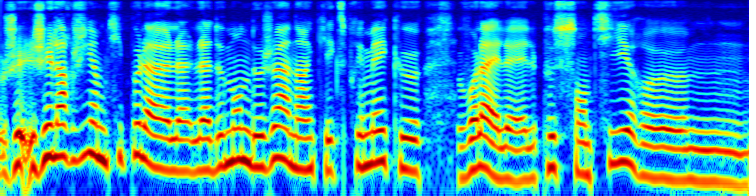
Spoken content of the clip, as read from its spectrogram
j'élargis un petit peu la, demande de Jeanne, hein, qui exprimait que voilà, elle, peut se sentir euh,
